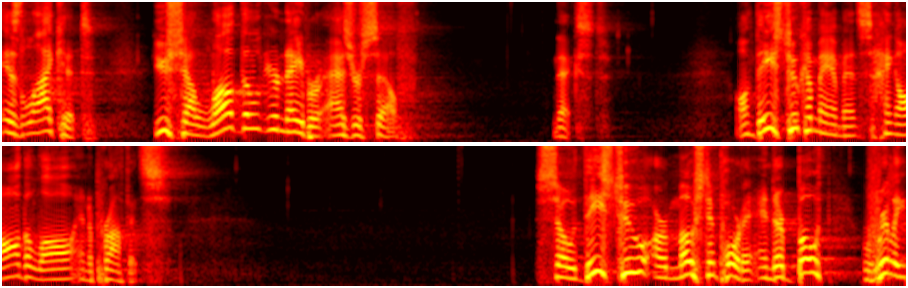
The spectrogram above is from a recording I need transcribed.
is like it you shall love the, your neighbor as yourself. Next. On these two commandments hang all the law and the prophets. So these two are most important, and they're both really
